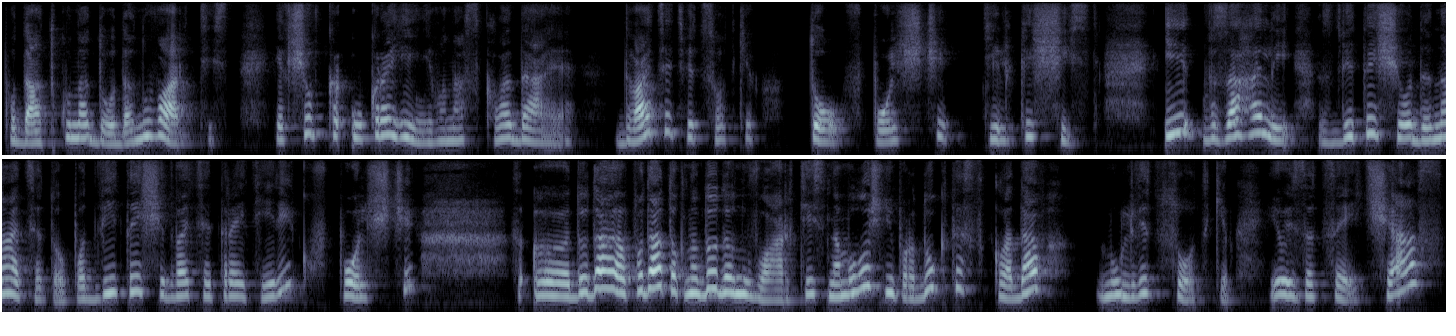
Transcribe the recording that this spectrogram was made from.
податку на додану вартість. Якщо в Україні вона складає 20%, то в Польщі тільки 6%. І взагалі з 2011 по 2023 рік в Польщі податок на додану вартість на молочні продукти складав 0%. І ось за цей час,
